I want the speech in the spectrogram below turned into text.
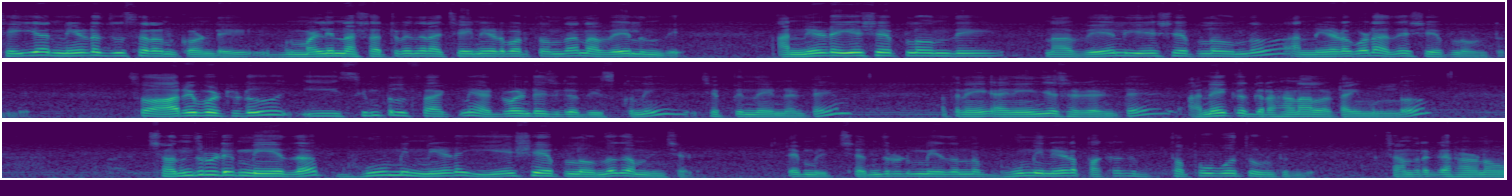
చెయ్య నీడ చూసారనుకోండి మళ్ళీ నా షర్ట్ మీద నా చెయ్యి నీడ పడుతుందా? నా వేలు ఉంది ఆ నీడ ఏ షేప్లో ఉంది? నా వేలు ఏ షేప్లో ఉందో ఆ నీడ కూడా అదే షేప్లో ఉంటుంది. సో ఆర్యభట్టుడు ఈ సింపుల్ ఫ్యాక్ట్ని అడ్వాంటేజ్గా తీసుకుని చెప్పింది ఏంటంటే అతను ఆయన ఏం చేశాడంటే అనేక గ్రహణాల టైంలో చంద్రుడి మీద భూమి నీడ ఏ షేప్లో ఉందో గమనించాడు. అంటే మీరు చంద్రుడి మీద ఉన్న భూమి నీడ పక్కకు తప్పుపోతూ ఉంటుంది. చంద్రగ్రహణం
